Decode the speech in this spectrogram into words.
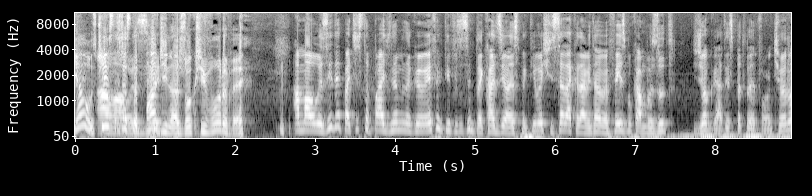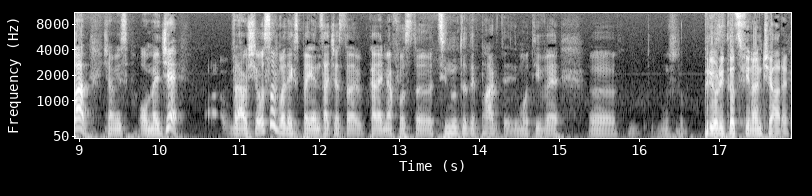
ia, uzi, ce Am este această auzit. pagină, joc și vorbe? Am auzit de pe această pagină pentru că eu efectiv fusesem plecat ziua respectivă și seara când am intrat pe Facebook am văzut joc gratis pe telefonul celular și am zis OMG, vreau și eu să văd experiența aceasta care mi-a fost uh, ținută departe din motive, uh, nu știu, Priorități financiare.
